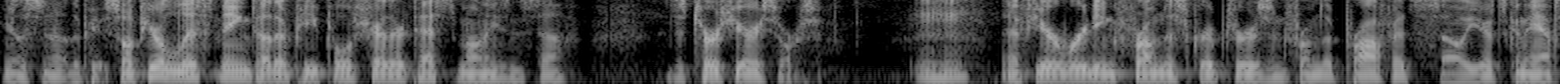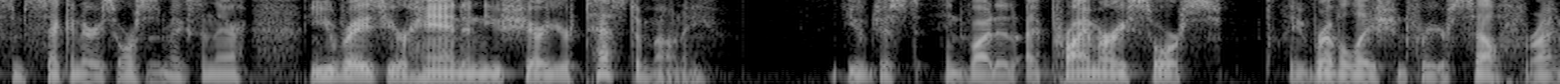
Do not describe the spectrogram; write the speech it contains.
you're listening to other people. So if you're listening to other people share their testimonies and stuff, it's a tertiary source. Mm-hmm. If you're reading from the scriptures and from the prophets, so you're, it's going to have some secondary sources mixed in there. You raise your hand and you share your testimony. You've just invited a primary source, a revelation for yourself, right?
